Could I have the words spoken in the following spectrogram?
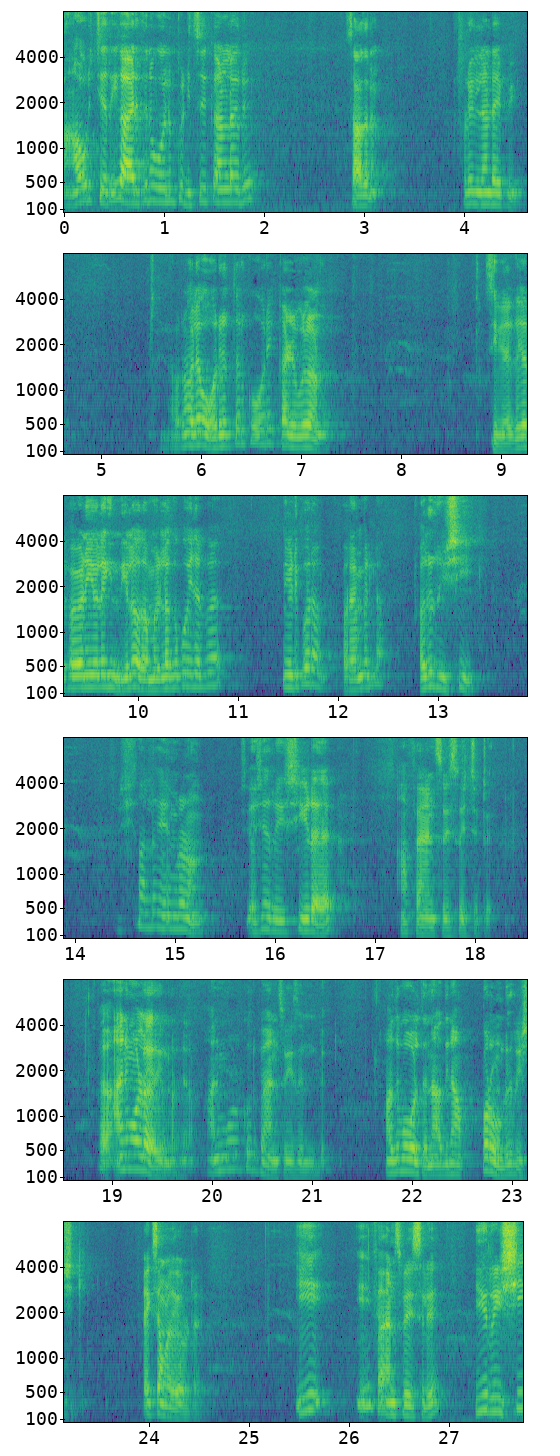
ആ ഒരു ചെറിയ കാര്യത്തിന് പോലും പിടിച്ച് നിൽക്കാനുള്ള ഒരു സാധനം ഇവിടെ ഇല്ലാണ്ടായിപ്പോയി. എന്ന് പറഞ്ഞ പോലെ ഓരോരുത്തർക്കും ഓരോ കഴിവുകളാണ്. സിബിലൊക്കെ ചിലപ്പോൾ വേണമെങ്കിൽ ഹിന്ദിയിലോ തമിഴിലൊക്കെ പോയി ചിലപ്പോൾ നേടിപ്പോരാം. പറയാൻ പറ്റില്ല. അതിൽ ഋഷി. ഋഷി നല്ല ക്യാമറയാണ് പക്ഷേ ഋഷിയുടെ ആ ഫാൻ സൈസ് വെച്ചിട്ട്. അനുമോളുടെ കാര്യം പറഞ്ഞാൽ അനുമോൾക്ക് ഒരു ഫാൻ സൈസ് ഉണ്ട്. അതുപോലെ തന്നെ അതിനപ്പുറമുണ്ട് ഋഷിക്ക്. എക്സാമ്പിൾ ചോട്ടെ ഈ ഈ ഫാൻ സ്പേസിൽ ഈ ഋഷി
